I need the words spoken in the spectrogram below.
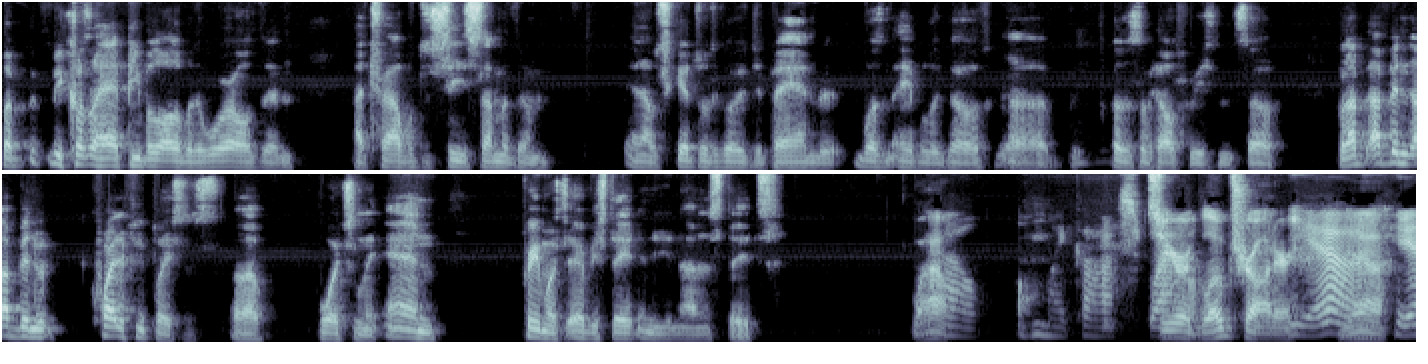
But because I had people all over the world, and I traveled to see some of them, and I was scheduled to go to Japan, but wasn't able to go uh, because of some health reasons. So, but I've, I've been I've been quite a few places, uh, fortunately, and pretty much every state in the United States. Wow. wow. Oh my gosh! Wow. So you're a globetrotter. Yeah, yeah,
